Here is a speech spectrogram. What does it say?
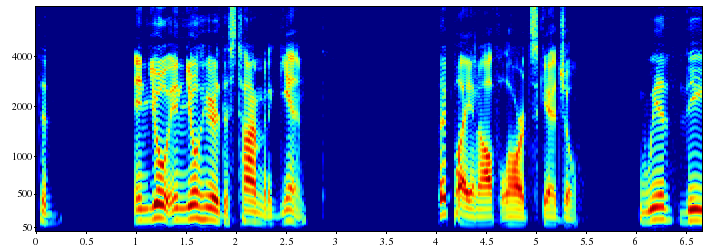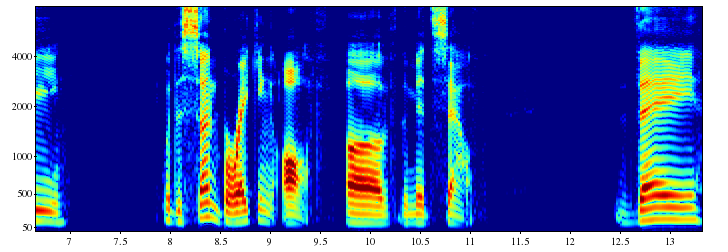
that, and you'll and you'll hear this time and again. They play an awful hard schedule with the with the sun breaking off of the mid south. They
